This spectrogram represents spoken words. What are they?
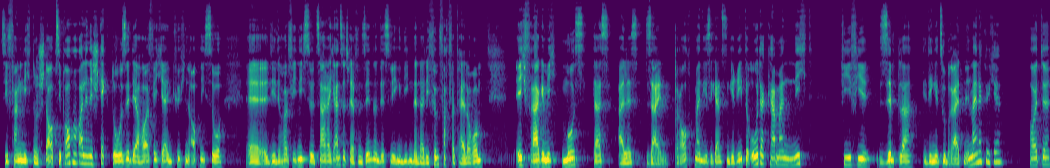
sie fangen nicht nur Staub, sie brauchen auch alle eine Steckdose, der häufig ja in Küchen auch nicht so äh, die häufig nicht so zahlreich anzutreffen sind und deswegen liegen dann da die Fünffachverteiler rum. Ich frage mich, muss das alles sein? Braucht man diese ganzen Geräte oder kann man nicht viel, viel simpler die Dinge zubereiten. In meiner Küche heute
